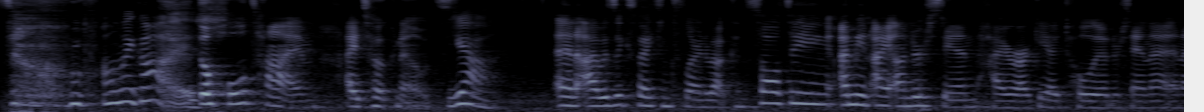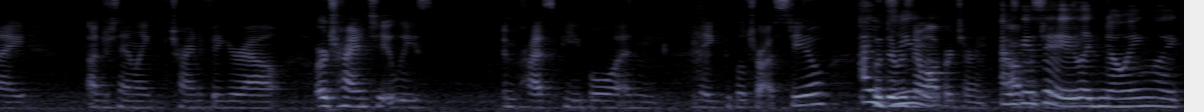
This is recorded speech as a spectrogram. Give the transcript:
So Oh my gosh. the whole time I took notes. Yeah. And I was expecting to learn about consulting. I mean, I understand hierarchy. I totally understand that. And I understand like trying to figure out or trying to at least impress people and make people trust you. I but there was no do- opportunity. I was gonna say, like knowing like,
